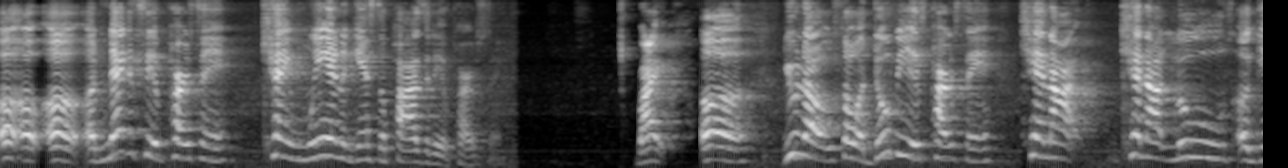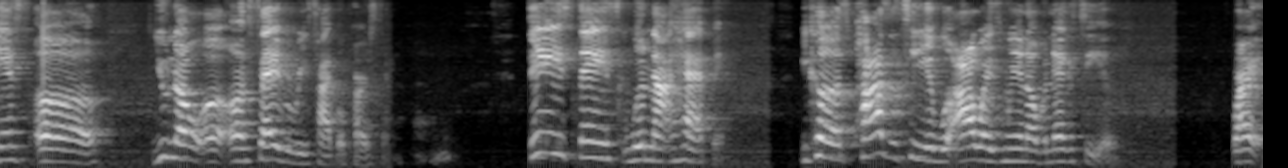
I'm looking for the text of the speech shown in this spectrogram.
a, a, a, negative person can't win against a positive person, right? Uh, you know, so a dubious person cannot cannot lose against uh, you know, a unsavory type of person. These things will not happen because positive will always win over negative, right?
